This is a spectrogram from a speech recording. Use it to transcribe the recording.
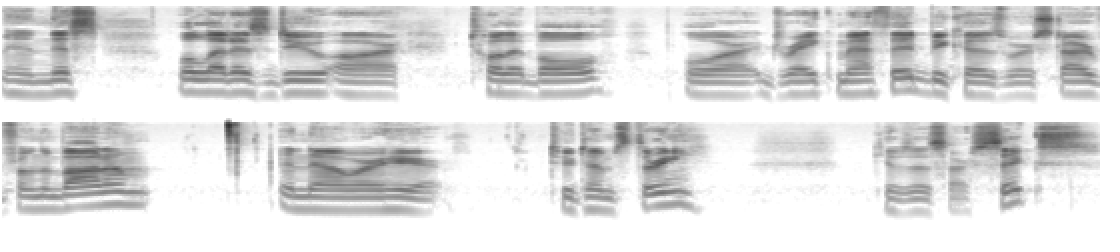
And this will let us do our toilet bowl or Drake method because we're started from the bottom and now we're here. 2 times 3 gives us our 6.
